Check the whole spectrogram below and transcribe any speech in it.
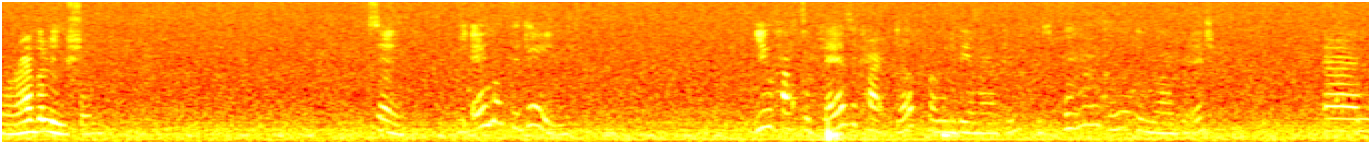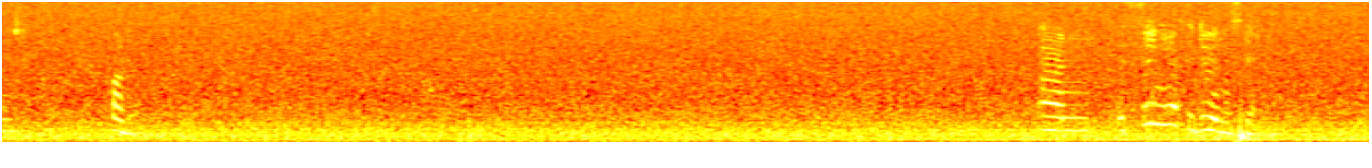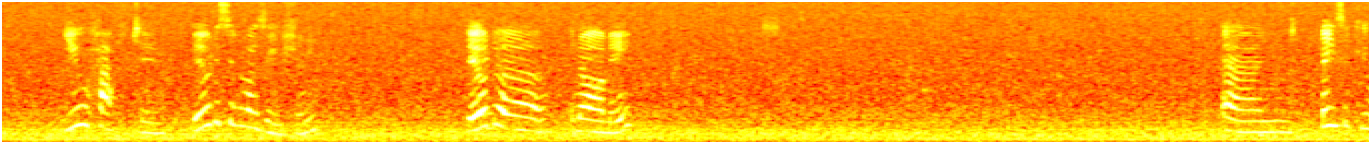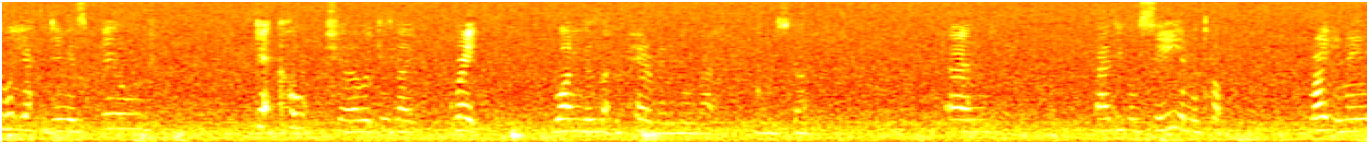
Revolution. civilization, build an army, and basically what you have to do is build, get culture, which is like great wonders like the pyramid and all that kind of stuff. And as you can see in the top right, you may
